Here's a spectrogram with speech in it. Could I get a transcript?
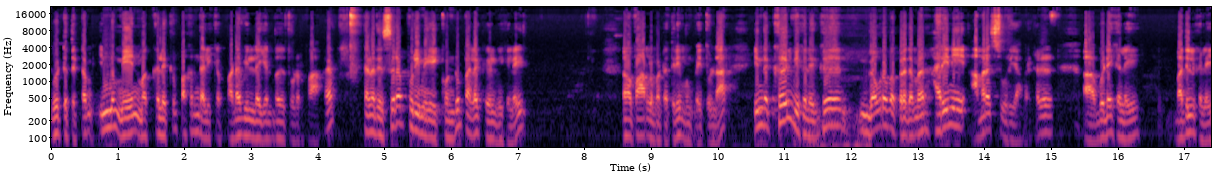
வீட்டு திட்டம் இன்னும் மேன் மக்களுக்கு பகிர்ந்தளிக்கப்படவில்லை என்பது தொடர்பாக தனது சிறப்புரிமையை கொண்டு பல கேள்விகளை அஹ், பாராளுமன்றத்திலே முன்வைத்துள்ளார். இந்த கேள்விகளுக்கு கௌரவ பிரதமர் ஹரிணி அமரசூரி அவர்கள் விடைகளை பதில்களை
